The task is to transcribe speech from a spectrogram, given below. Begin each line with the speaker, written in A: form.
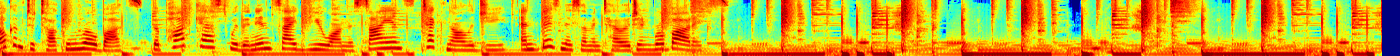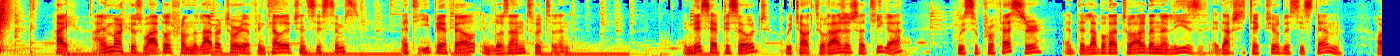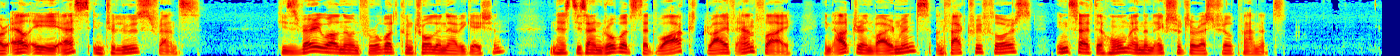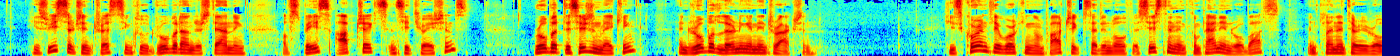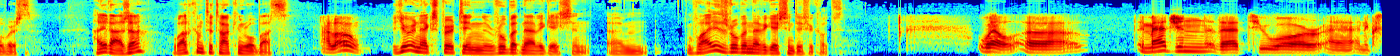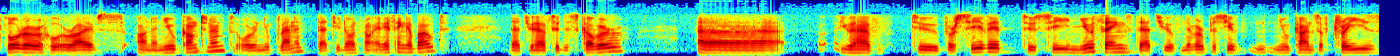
A: Welcome to Talking Robots, the podcast with an inside view on the science, technology, and business of intelligent robotics.
B: Hi, I'm Markus Waibel from the Laboratory of Intelligent Systems at the EPFL in Lausanne, Switzerland. In this episode, we talk to Raja Chatila, who is a professor at the Laboratoire d'Analyse et d'Architecture de Systèmes, or LAAS, in Toulouse, France. He's very well known for robot control and navigation, and has designed robots that walk, drive, and fly in outdoor environments, on factory floors, inside the home, and on extraterrestrial planets. His research interests include robot understanding of space, objects, and situations, robot decision making, and robot learning and interaction. He's currently working on projects that involve assistant and companion robots and planetary rovers. Hi, Raja. Welcome to Talking Robots.
C: Hello.
B: You're an expert in robot navigation. Um, why is robot navigation difficult?
C: Well, uh, imagine that you are uh, an explorer who arrives on a new continent or a new planet that you don't know anything about, that you have to discover. Uh, you have to perceive it, to see new things that you've never perceived, new kinds of trees,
